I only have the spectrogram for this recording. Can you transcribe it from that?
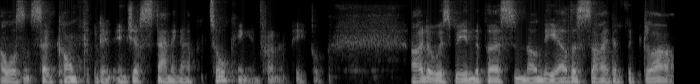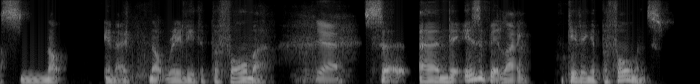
I wasn't so confident in just standing up and talking in front of people. I'd always been the person on the other side of the glass and not, you know, not really the performer. Yeah. So, and it is a bit like giving a performance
